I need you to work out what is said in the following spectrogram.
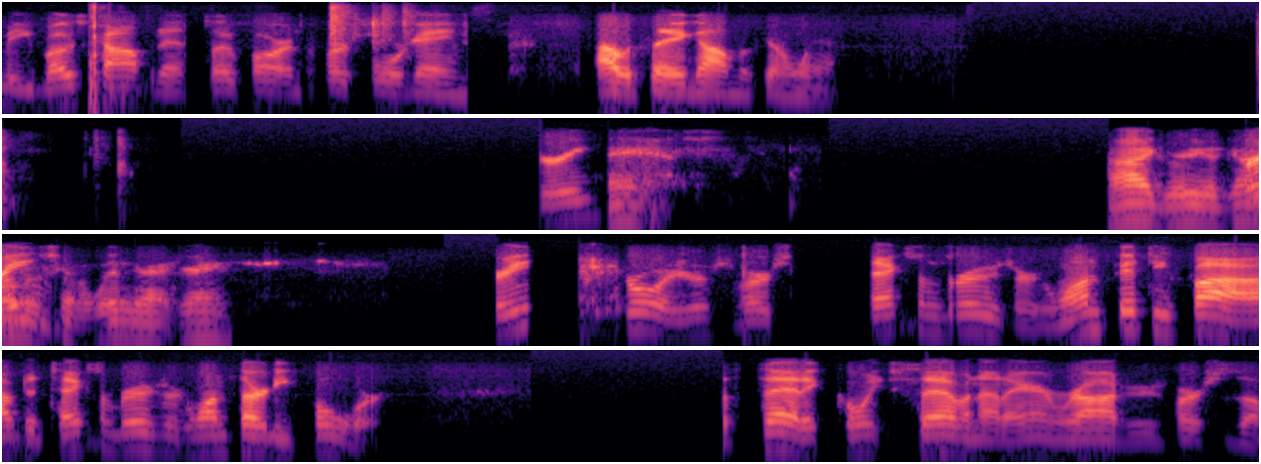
be most confident so far in the first four games. I would say Agama's going to win. Agree? Man. I agree. Agama's gonna win that game. Destroyers versus Texan Bruisers, 155 to Texan Bruisers 134. Pathetic 0.7 out of Aaron Rodgers versus a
